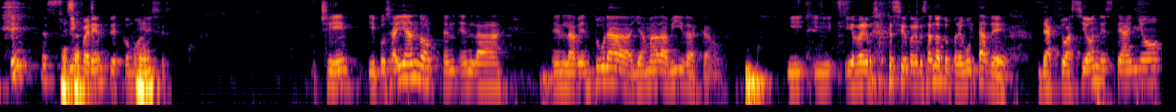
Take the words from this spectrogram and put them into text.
sí, es diferente, como dices. Sí, y pues ahí ando, en, en la en la aventura llamada vida, cabrón. Y, y, regresando a tu pregunta de, actuación, este año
